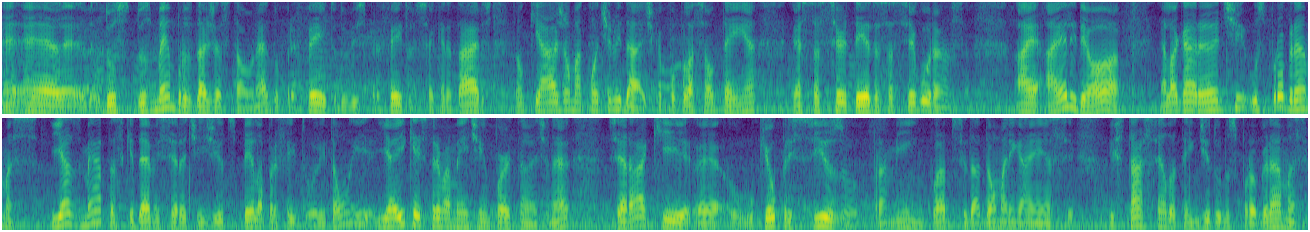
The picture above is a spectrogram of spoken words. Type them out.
é, é, dos, dos, membros da gestão, né? do prefeito, do vice-prefeito, dos secretários. Então, que haja uma continuidade, que a população tenha essa certeza, essa segurança. A, a LDO ela garante os programas e as metas que devem ser atingidos pela prefeitura. Então, e, e aí que é extremamente importante, né? Será que é, o, o que eu preciso para mim, enquanto cidadão maringaense, está sendo atendido nos programas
